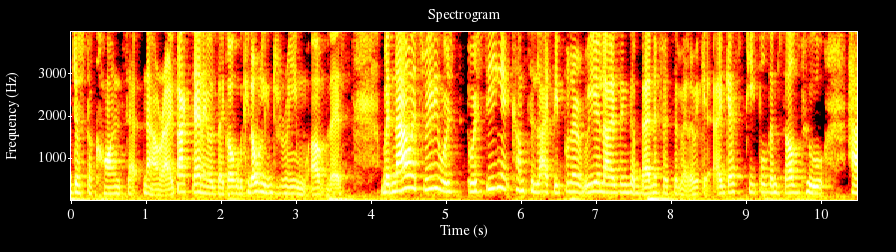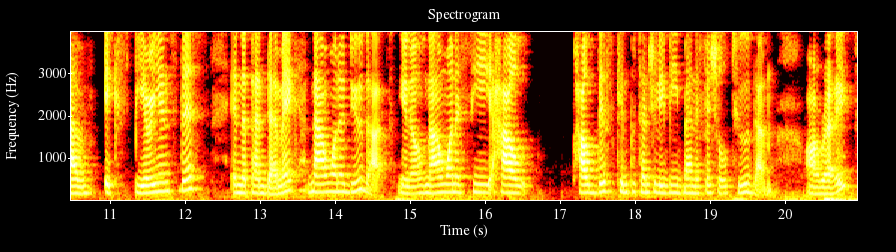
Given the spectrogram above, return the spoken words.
just a concept now right? Back then it was like oh we could only dream of this. But now it's really we're, we're seeing it come to life. People are realizing the benefits of it. I guess people themselves who have experienced this in the pandemic now want to do that you know? Now want to see how how this can potentially be beneficial to them. All right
